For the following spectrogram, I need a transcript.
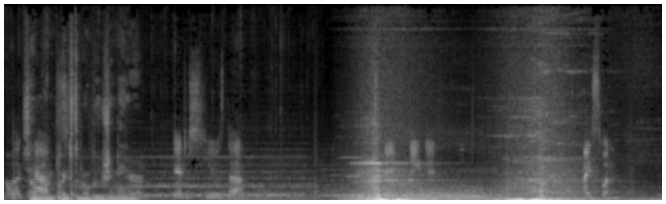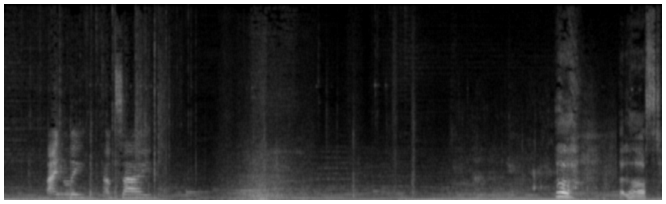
I want to get Someone out. placed an illusion here. Yeah, just use that. Damn thing it. Nice one. Finally, outside. At last.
